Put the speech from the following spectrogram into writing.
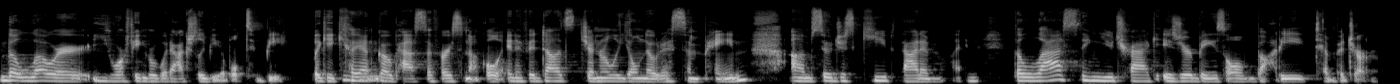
the lower your finger would actually be able to be. Like it can't mm-hmm. go past the first knuckle. And if it does, generally you'll notice some pain. Um, so just keep that in mind. The last thing you track is your basal body temperature.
